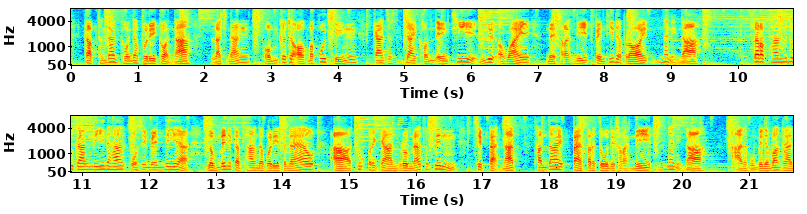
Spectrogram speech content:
ๆกับทางด้านของดับรีก่อนนะหลังจากนั้นผมก็จะออกมาพูดถึงการตัดสินใจของตนเองที่เลือกเอาไว้ ในครั้งนี้เป็นที่เรียบร้อยนั่นเองนะ สำหรับทางฤดูกาลนี้นะฮะโอซิเมนเนี่ยลงเล่นกับทางดาบรีไปแล้วทุกบริการรวมแล้วทั้งสิ้น 18 นัดทำได้ 8 ประตูในครั้งนี้นั่นเองนะอาแต่ผมเป็นในว่างาน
